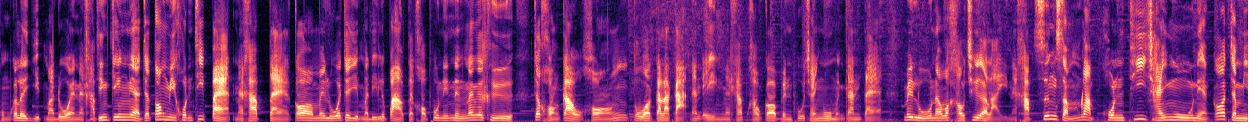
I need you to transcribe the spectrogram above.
ผมก็เลยหยิบมาด้วยนะครับ จริงๆเนี่ยจะต้องมีคนที่ 8 นะครับ แต่ก็ไม่รู้ว่าจะหยิบมาดีหรือเปล่า แต่ขอพูดนิดนึงนั่นก็คือเจ้าของเก่าของตัวกาลกะนั่นเองนะครับเขาก็เป็นผู้ใช้งูเหมือนกันแต่ไม่รู้นะว่าเขาชื่ออะไรนะครับ ซึ่งสำหรับคนที่ใช้งูเนี่ยก็จะมี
